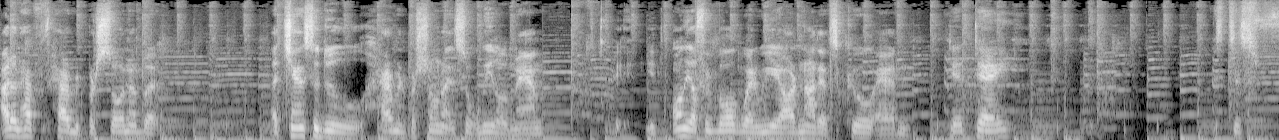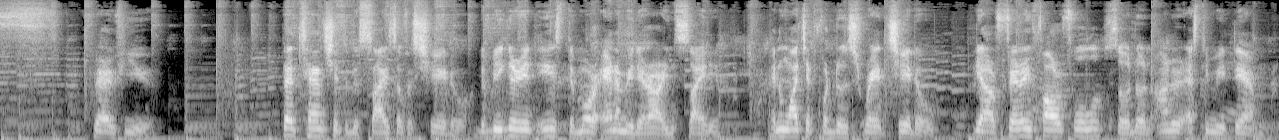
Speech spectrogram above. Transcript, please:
I don't have Hermit persona but a chance to do Hermit persona is so little man. It, it only available when we are not at school and that day it's just very few. Pay attention to the size of a shadow. The bigger it is, the more enemy there are inside it. And watch out for those red shadow. They are very powerful, so don't underestimate them.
